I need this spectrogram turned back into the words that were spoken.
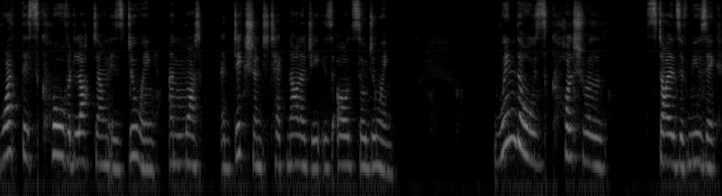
what this COVID lockdown is doing and what addiction to technology is also doing. When those cultural styles of music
